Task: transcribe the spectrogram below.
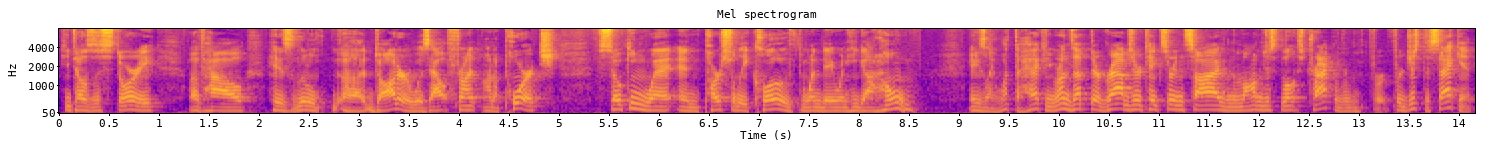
he tells a story of how his little uh, daughter was out front on a porch, soaking wet and partially clothed one day when he got home. And he's like, What the heck? He runs up there, grabs her, takes her inside, and the mom just lost track of him for, for just a second.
